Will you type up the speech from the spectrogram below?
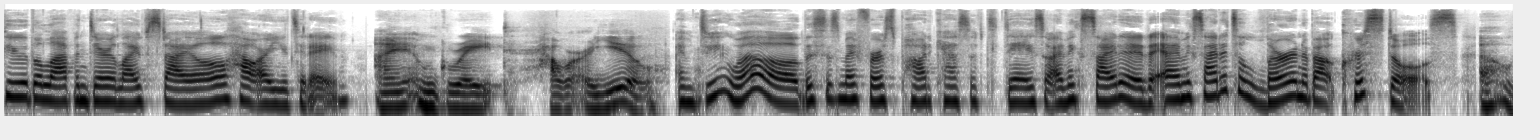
to the Lavendaire Lifestyle. How are you today? I am great. How are you? I'm doing well. This is my first podcast of today, so I'm excited. I'm excited to learn about crystals. Oh,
